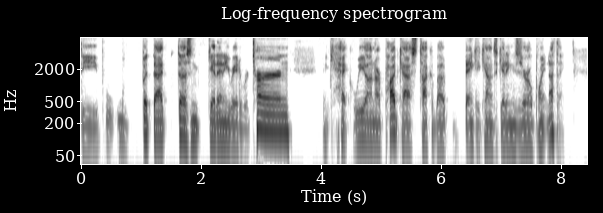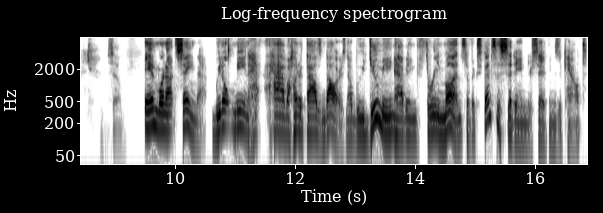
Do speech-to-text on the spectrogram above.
the but that doesn't get any rate of return. Like heck, we on our podcast talk about bank accounts getting zero point nothing. So, and we're not saying that we don't mean ha- have a hundred thousand dollars. Now we do mean having three months of expenses sitting in your savings account,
